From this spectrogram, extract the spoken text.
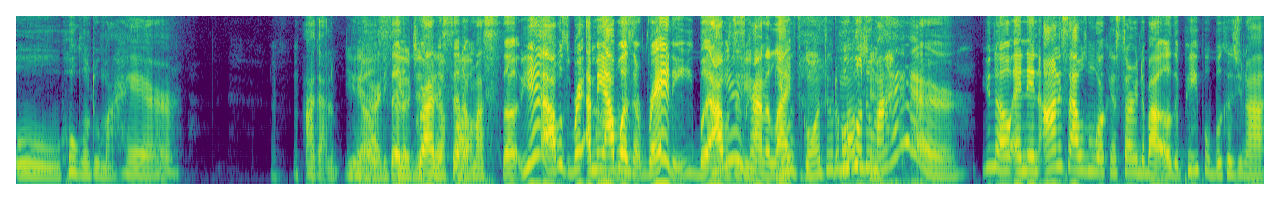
ooh, who gonna do my hair? I gotta, You you, know, set up, to set up off. my stuff. Yeah, I was. Re- I mean, I Uh-huh. wasn't ready, but I I, was just kind of You like, going through the who gonna do my hair? You know, and then honestly, I was more concerned about other people because you know, I,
